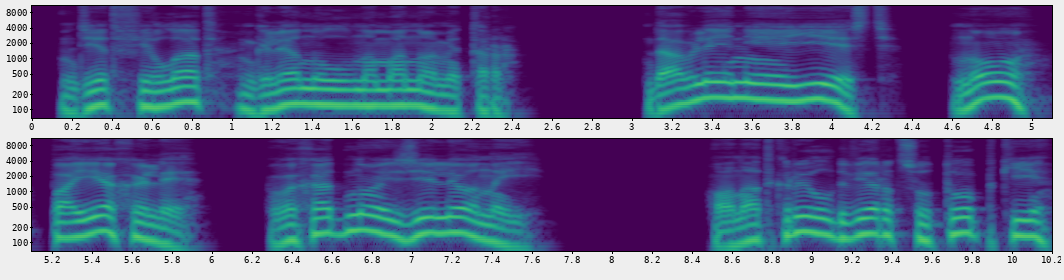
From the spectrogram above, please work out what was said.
— дед Филат глянул на манометр. «Давление есть. Ну, поехали. Выходной зеленый». Он открыл дверцу топки,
